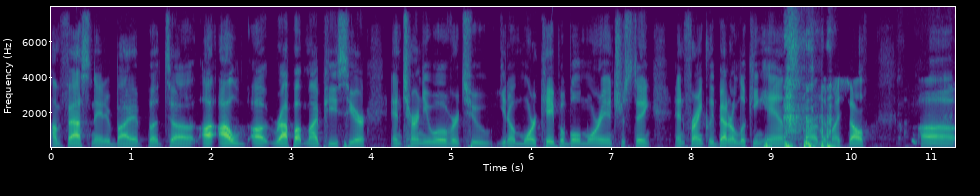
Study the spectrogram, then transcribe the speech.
I'm fascinated by it. But uh, I'll uh, wrap up my piece here and turn you over to you know more capable, more interesting, and frankly better looking hands uh, than myself. Uh,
